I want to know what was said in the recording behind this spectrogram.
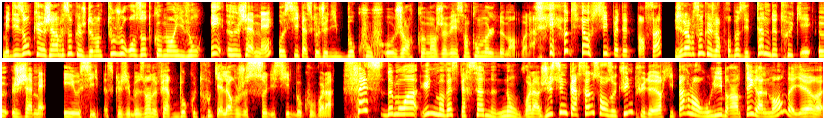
Mais disons que j'ai l'impression que je demande toujours aux autres comment ils vont et eux jamais. Aussi parce que je dis beaucoup aux gens comment je vais sans qu'on me le demande. Voilà, c'est aussi peut-être pour ça. J'ai l'impression que je leur propose des tonnes de trucs et eux jamais et aussi parce que j'ai besoin de faire beaucoup de trucs et alors je sollicite beaucoup. Voilà. Fesse de moi une mauvaise personne? Non. Voilà. Juste une personne sans aucune pudeur qui parle en roue libre intégralement. D'ailleurs,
